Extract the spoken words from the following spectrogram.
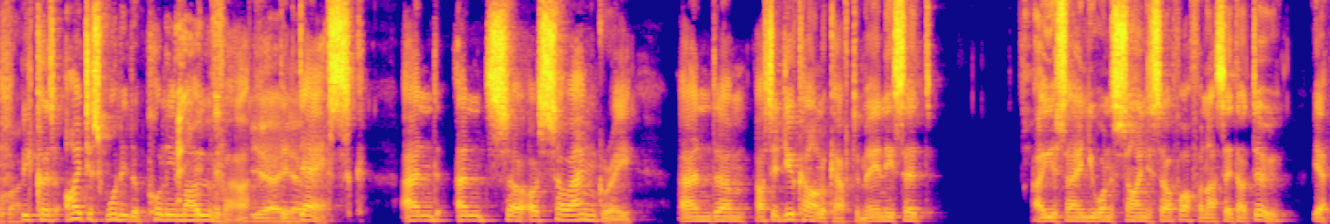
because I just wanted to pull him over Yeah, the yeah. desk. And and so I was so angry. And um, I said, You can't look after me. And he said, Are you saying you want to sign yourself off? And I said, I do. Yeah.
